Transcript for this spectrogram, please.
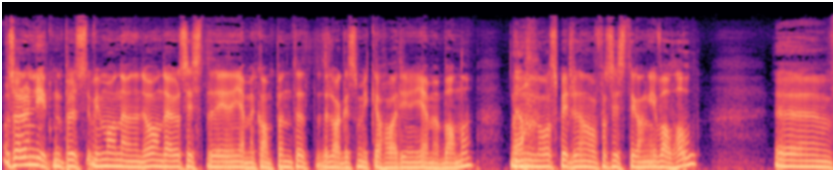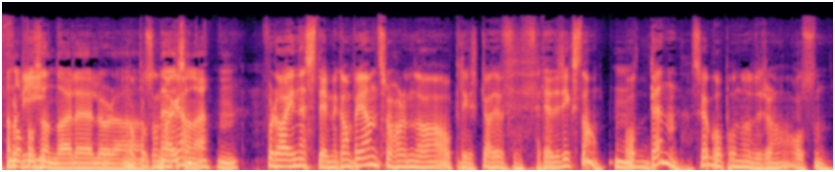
Og så er det en liten puss, vi må nevne det også, det er jo siste hjemmekampen til det laget som ikke har hjemmebane. Men Ja. nå spiller de nå for siste gang i Valhall. Eh, fordi, Nå på søndag eller lørdag? Nå på søndag, Nei, ja. Mm. For da i neste hjemmekamp igjen så har de da opprykksklare Fredrikstad, Mm. og den skal gå på Nordre Åsen.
